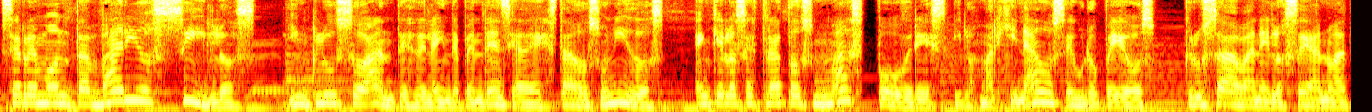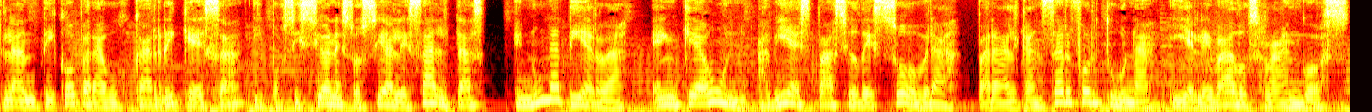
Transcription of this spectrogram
se remonta varios siglos, incluso antes de la independencia de Estados Unidos, en que los estratos más pobres y los marginados europeos cruzaban el Océano Atlántico para buscar riqueza y posiciones sociales altas en una tierra en que aún había espacio de sobra para alcanzar fortuna y elevados rangos.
